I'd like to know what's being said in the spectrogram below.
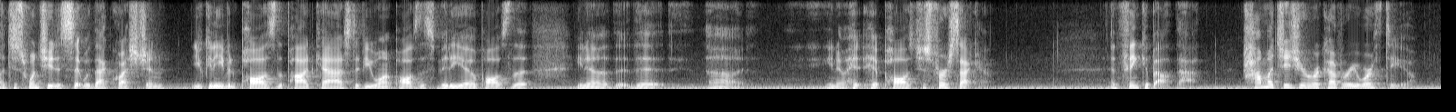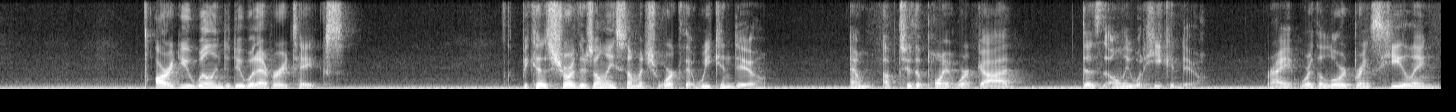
I just want you to sit with that question. You can even pause the podcast if you want. Pause this video. Pause the, you know, the, the uh, you know, hit hit pause just for a second, and think about that. How much is your recovery worth to you? Are you willing to do whatever it takes? Because sure, there's only so much work that we can do, and up to the point where God does only what He can do right? Where the Lord brings healing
